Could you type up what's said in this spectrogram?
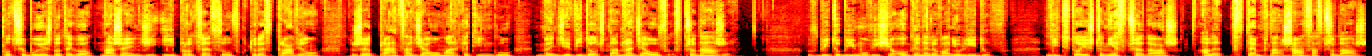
Potrzebujesz do tego narzędzi i procesów, które sprawią, że praca działu marketingu będzie widoczna dla działów sprzedaży. W B2B mówi się o generowaniu leadów, Lead to jeszcze nie sprzedaż, ale wstępna szansa sprzedaży.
